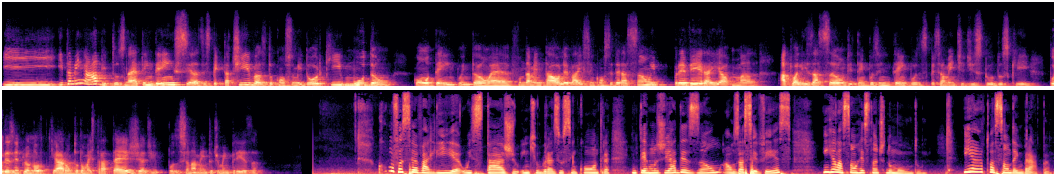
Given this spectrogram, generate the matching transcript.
E, e também hábitos, né, tendências, expectativas do consumidor que mudam com o tempo. Então é fundamental levar isso em consideração e prever aí uma atualização de tempos em tempos, especialmente de estudos que, por exemplo, nortearam toda uma estratégia de posicionamento de uma empresa. Como você avalia o estágio em que o Brasil se encontra em termos de adesão aos ACVs em relação ao restante do mundo? E a atuação da Embrapa?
